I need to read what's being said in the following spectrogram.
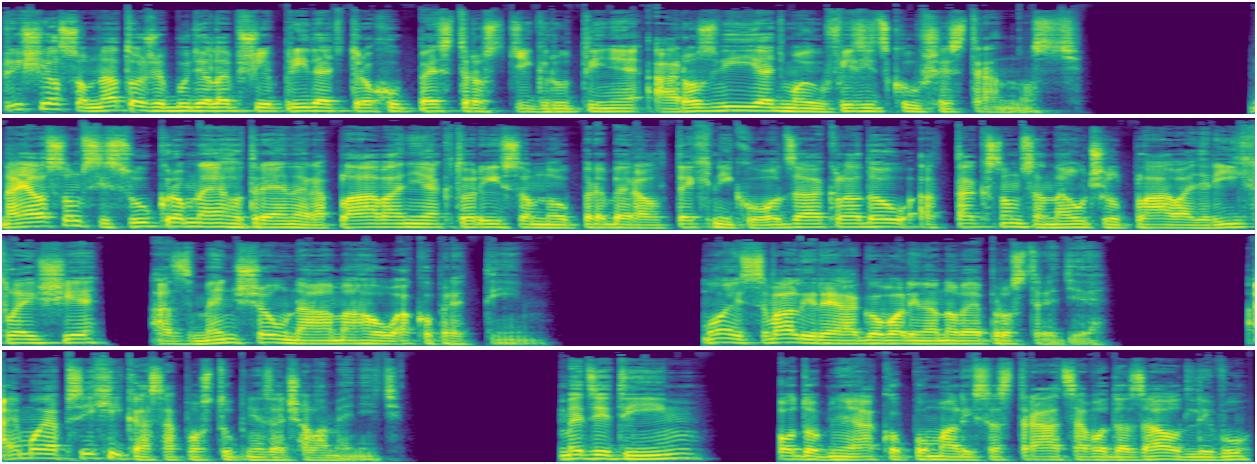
Prišiel som na to, že bude lepšie pridať trochu pestrosti k rutine a rozvíjať moju fyzickú všestrannosť. Najal som si súkromného trénera plávania, ktorý so mnou preberal techniku od základov a tak som sa naučil plávať rýchlejšie a s menšou námahou ako predtým. Moje svaly reagovali na nové prostredie. Aj moja psychika sa postupne začala meniť. Medzi tým, podobne ako pomaly sa stráca voda za odlivu,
